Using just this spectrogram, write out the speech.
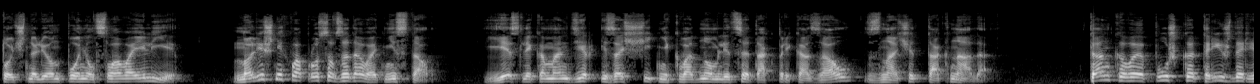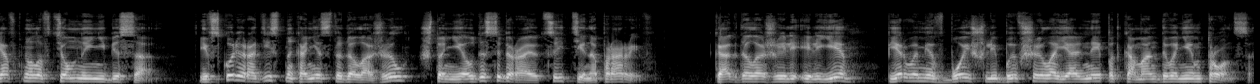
точно ли он понял слова Ильи. Но лишних вопросов задавать не стал. Если командир и защитник в одном лице так приказал, значит так надо. Танковая пушка трижды рявкнула в темные небеса, и вскоре радист наконец-то доложил, что неуды собираются идти на прорыв. Как доложили Илье, первыми в бой шли бывшие лояльные под командованием Тронса,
